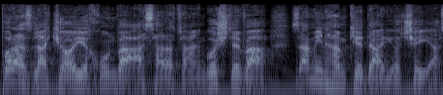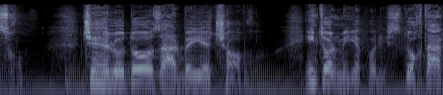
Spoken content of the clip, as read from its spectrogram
پر از لکه های خون و اثرات انگشته و زمین هم که دریاچه ای از خون. چهل و دو ضربه چاقو. اینطور میگه پلیس. دختر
